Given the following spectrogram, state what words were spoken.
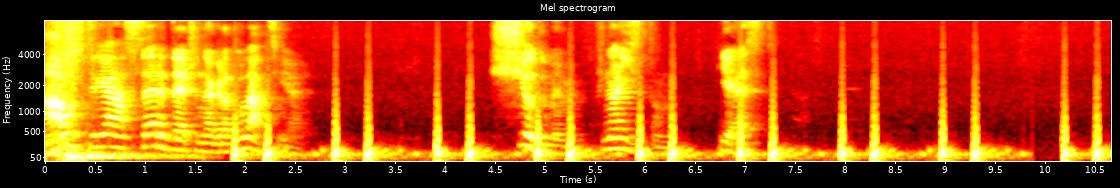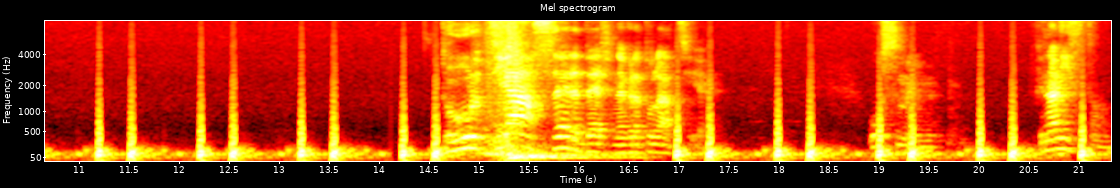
Austria, serdeczne gratulacje. Siódmym finalistą jest Turcja, serdeczne gratulacje. Ósmym finalistą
